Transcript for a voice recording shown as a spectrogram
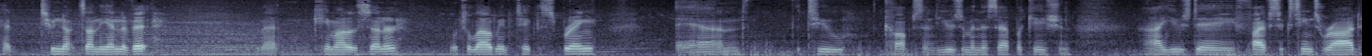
Had two nuts on the end of it. And that came out of the center, which allowed me to take the spring and the two cups and use them in this application. I used a 5 16 rod,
